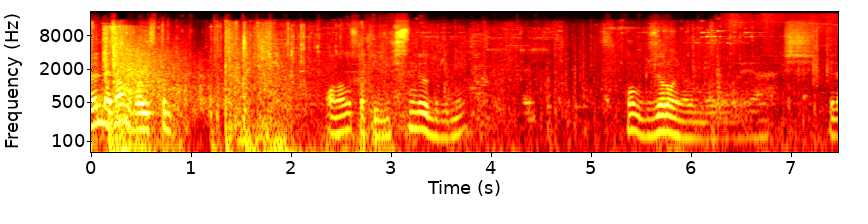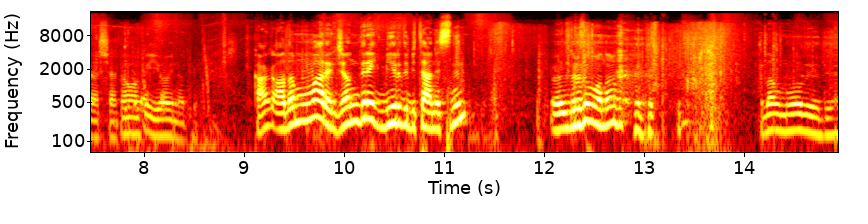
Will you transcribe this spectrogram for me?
Ölmedi ama bayılttım. Ananı satayım ikisini de öldürdüm ya. Oğlum güzel oynadım bu arada ya. Şş, biraz şaka maka iyi oynadım. Kanka adamın var ya canı direkt birdi bir tanesinin. Öldürdüm onu. Adam ne oluyor diyor.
